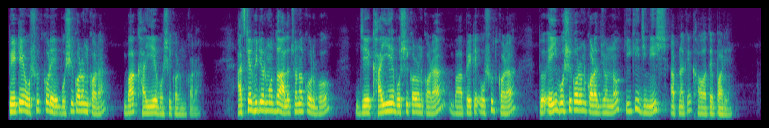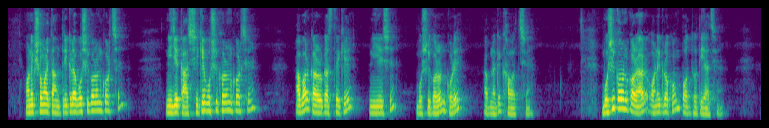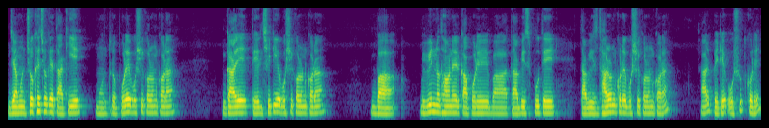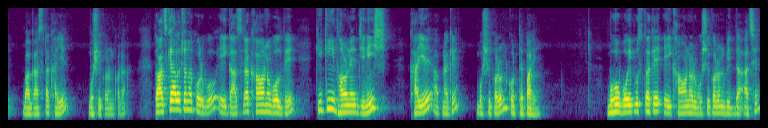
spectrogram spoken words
পেটে ওষুধ করে বশীকরণ করা বা খাইয়ে বশীকরণ করা। আজকের ভিডিওর মধ্যে আলোচনা করব যে খাইয়ে বশীকরণ করা বা পেটে ওষুধ করা, তো এই বশীকরণ করার জন্য কি কি জিনিস আপনাকে খাওয়াতে পারে? অনেক সময় তান্ত্রিকরা বশীকরণ করছে, নিজে কাজ শিখে বশীকরণ করছে, আবার কারোর কাছ থেকে নিয়ে এসে বশীকরণ করে আপনাকে খাওয়াচ্ছে। বশীকরণ করার অনেক রকম পদ্ধতি আছে। যেমন চোখে চোখে তাকিয়ে মন্ত্র পড়ে বশীকরণ করা, গায়ে তেল ছিটিয়ে বশীকরণ করা বা বিভিন্ন ধরনের কাপড়ে বা তাবিজ পুঁতে তাবিজ ধারণ করে বশীকরণ করা আর পেটে ওষুধ করে বা গাছরা খাইয়ে বশীকরণ করা। তো আজকে আলোচনা করব এই গাছরা খাওয়ানো বলতে কি কি ধরনের জিনিস খাইয়ে আপনাকে বশীকরণ করতে পারে। বহু বই পুস্তকে এই খাওয়ানোর বশীকরণ বিদ্যা আছে।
